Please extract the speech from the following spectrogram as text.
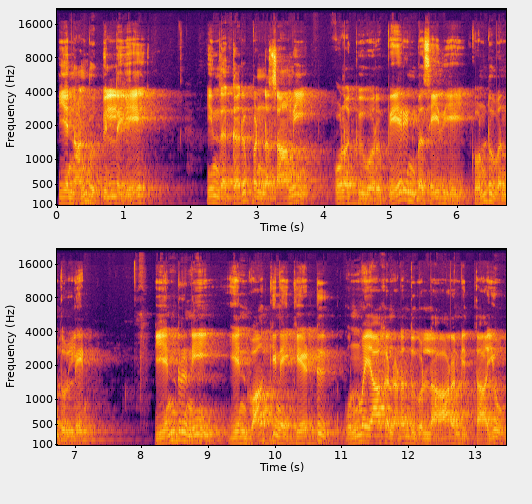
என் அன்பு பிள்ளையே இந்த கருப்பண்ணசாமி உனக்கு ஒரு பேரின்ப செய்தியை கொண்டு வந்துள்ளேன். என்று நீ என் வாக்கினை கேட்டு உண்மையாக நடந்து கொள்ள ஆரம்பித்தாயோ?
